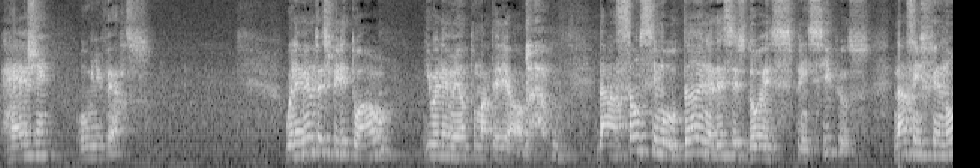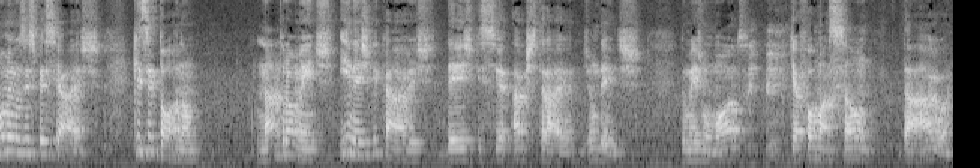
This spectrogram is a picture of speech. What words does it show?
regem o universo. O elemento espiritual e o elemento material. Da ação simultânea desses dois princípios nascem fenômenos especiais que se tornam naturalmente inexplicáveis desde que se abstraia de um deles. Do mesmo modo que a formação da água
